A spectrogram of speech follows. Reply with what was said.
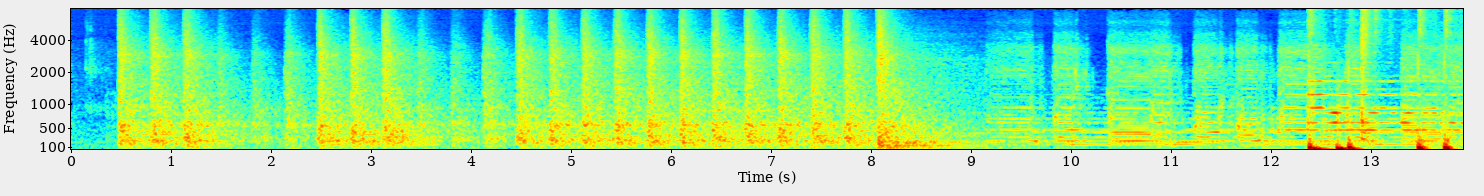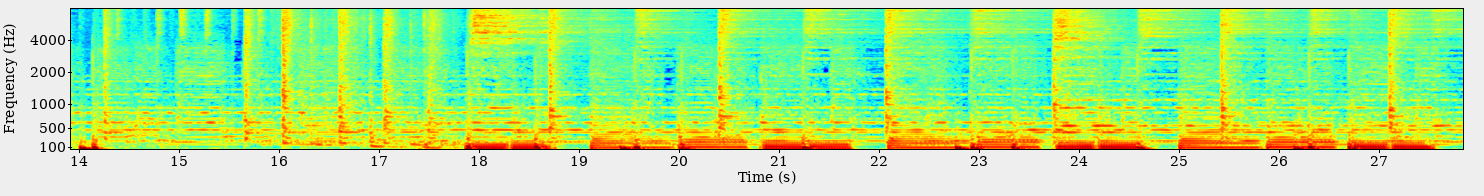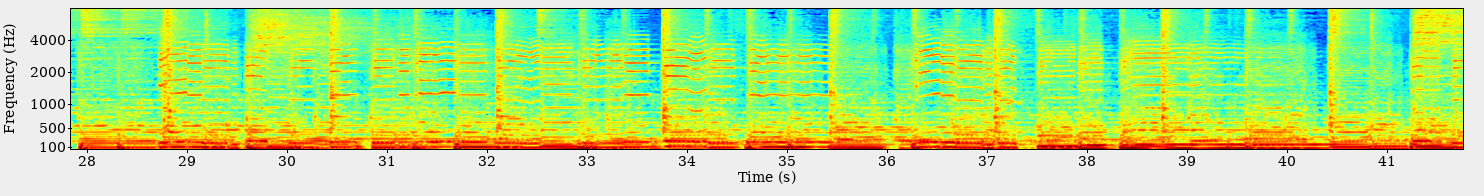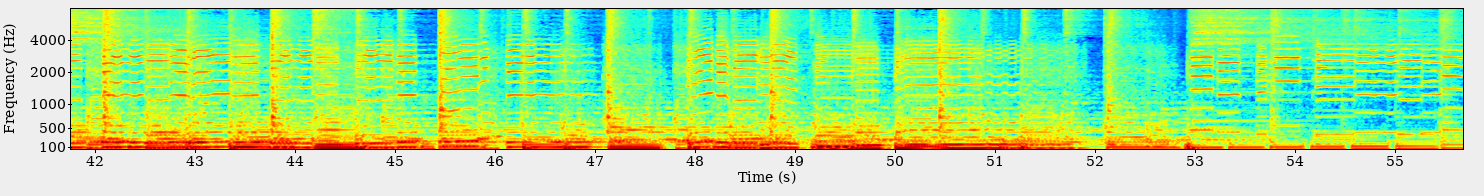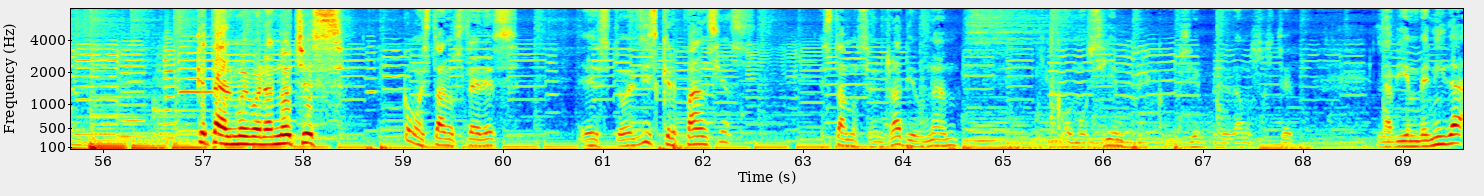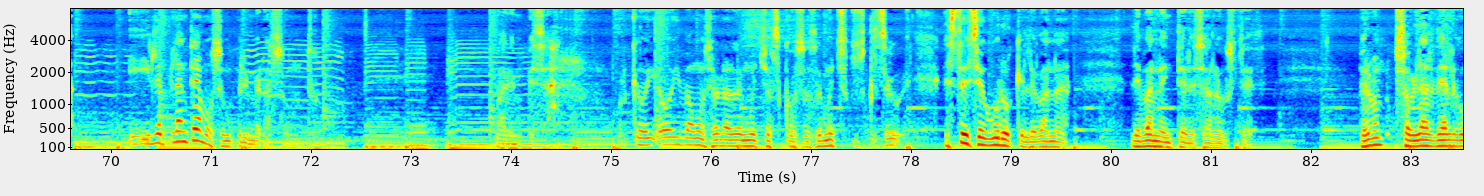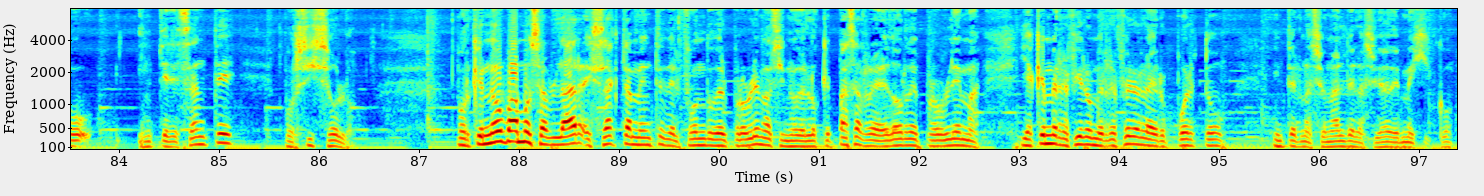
¿Qué tal? Muy buenas noches. ¿Cómo están ustedes? Esto es Discrepancias. Estamos en Radio UNAM y como siempre, como siempre le damos a usted la bienvenida y le planteamos un primer asunto para empezar. Porque hoy, hoy vamos a hablar de muchas cosas, de muchas cosas que estoy seguro que le van, a, le van a interesar a usted. Pero vamos a hablar de algo interesante por sí solo porque no vamos a hablar exactamente del fondo del problema, sino de lo que pasa alrededor del problema. ¿Y a qué me refiero? Me refiero al aeropuerto internacional de la Ciudad de México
